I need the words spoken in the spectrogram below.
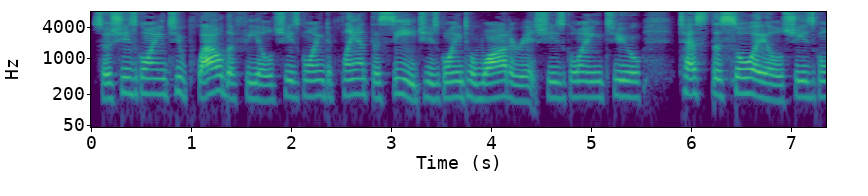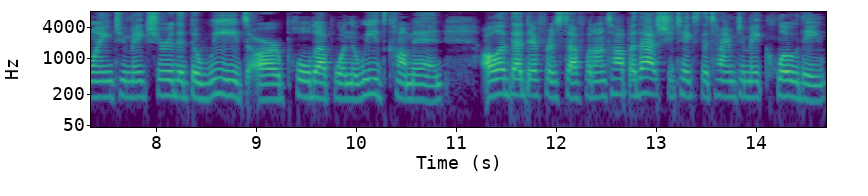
So she's going to plow the field. She's going to plant the seed. She's going to water it. She's going to test the soil. She's going to make sure that the weeds are pulled up when the weeds come in. All of that different stuff. But on top of that, she takes the time to make clothing.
